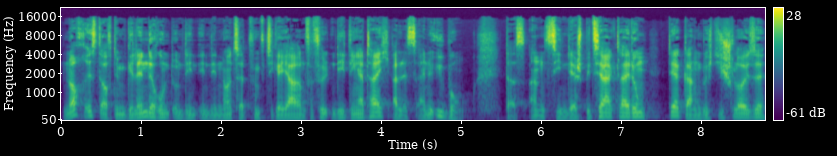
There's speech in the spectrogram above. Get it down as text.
Noch ist auf dem Gelände rund um den in den 1950er Jahren verfüllten Dietlinger Teich alles eine Übung. Das Anziehen der Spezialkleidung, der Gang durch die Schleuse,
